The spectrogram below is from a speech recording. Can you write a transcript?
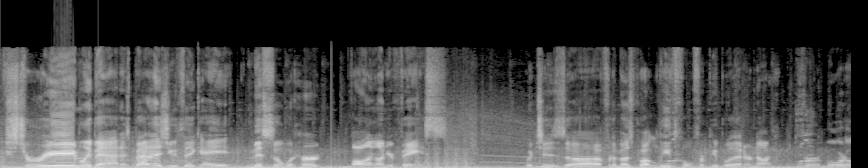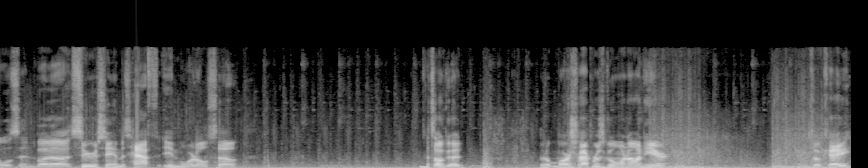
extremely bad, as bad as you think a missile would hurt falling on your face, which is, uh, for the most part, lethal for people that are not for mortals, and but uh, Serious Sam is half immortal, so that's all good. Little marsh hoppers going on here. It's okay.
